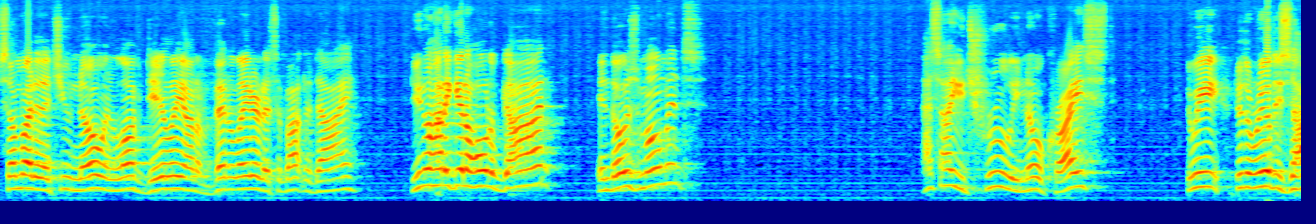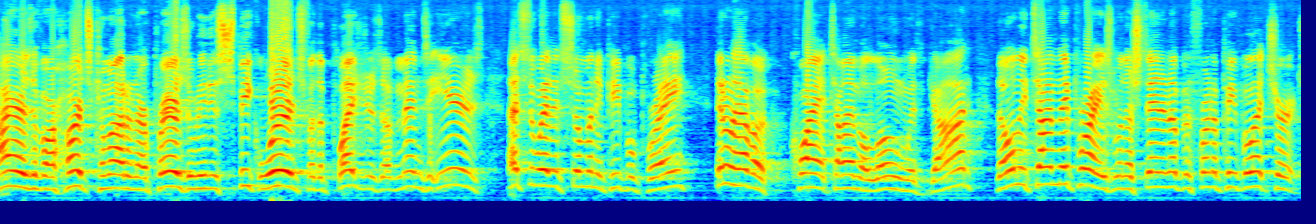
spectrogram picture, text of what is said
somebody that you know and love dearly on a ventilator that's about to die? Do you know how to get a hold of God in those moments? That's how you truly know Christ. Do, we, do the real desires of our hearts come out in our prayers, or do we just speak words for the pleasures of men's ears? That's the way that so many people pray. They don't have a quiet time alone with God. The only time they pray is when they're standing up in front of people at church.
